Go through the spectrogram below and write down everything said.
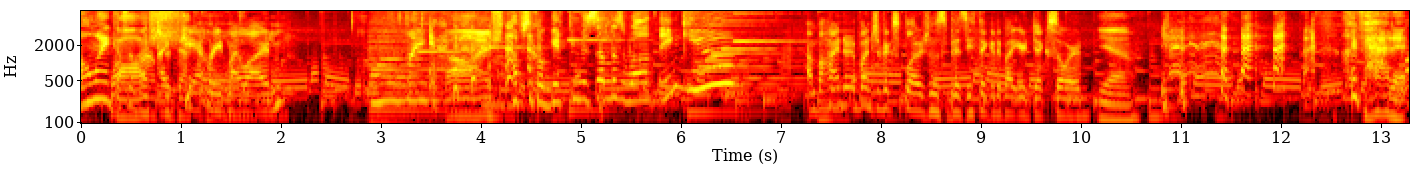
Oh my gosh. I can't read my line. Oh my gosh. Popsicle gifting the sub as well. Thank you. I'm behind a bunch of explosions, busy thinking about your dick sword. Yeah. I've had it.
